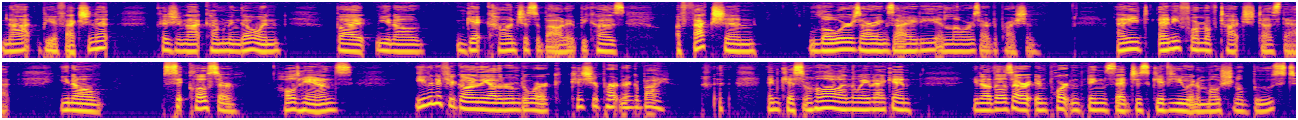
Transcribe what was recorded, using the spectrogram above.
not be affectionate because you're not coming and going, but, you know, get conscious about it because affection lowers our anxiety and lowers our depression. Any any form of touch does that. You know, sit closer, hold hands. Even if you're going to the other room to work, kiss your partner goodbye and kiss him hello on the way back in. You know, those are important things that just give you an emotional boost.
